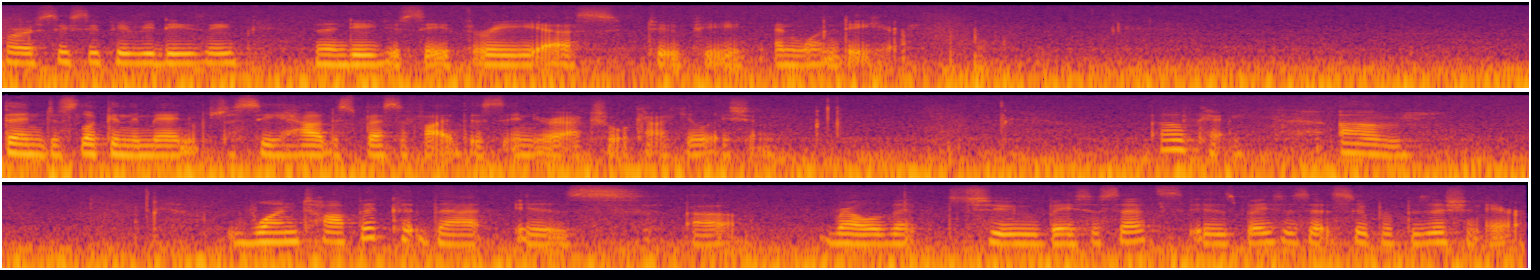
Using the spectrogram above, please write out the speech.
for CCPVDZ, and indeed you see 3s, 2p, and 1d here then just look in the manual to see how to specify this in your actual calculation. Okay. Um, one topic that is uh, relevant to basis sets is basis set superposition error.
